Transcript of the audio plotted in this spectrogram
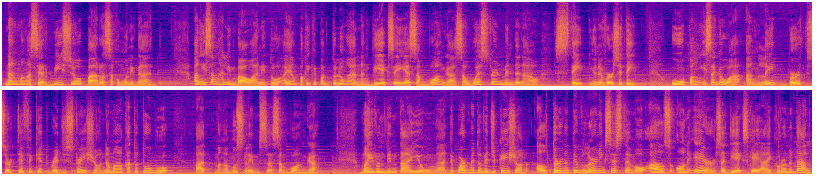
ng mga serbisyo para sa komunidad. Ang isang halimbawa nito ay ang pakikipagtulungan ng DXAS Zamboanga sa Western Mindanao State University upang isagawa ang late birth certificate registration ng mga katutubo at mga Muslims sa Zamboanga. Mayroon din tayong uh, Department of Education Alternative Learning System o ALS on Air sa DXKI Coronadal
